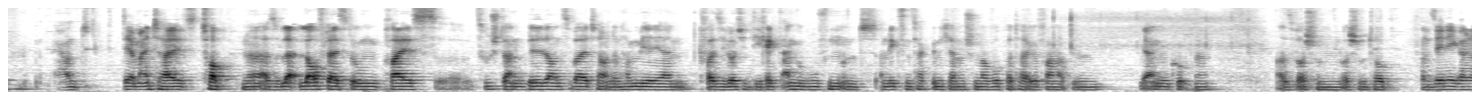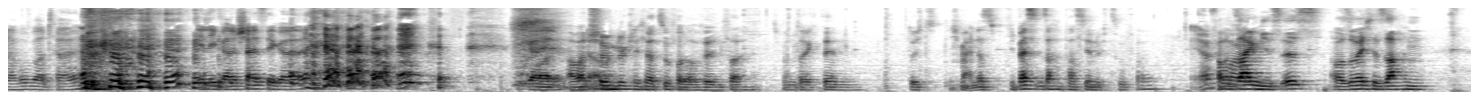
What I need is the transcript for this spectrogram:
Ja, und der meinte halt top, ne? Also La Laufleistung, Preis, äh, Zustand, Bilder und so weiter. Und dann haben wir ja quasi Leute direkt angerufen und am nächsten Tag bin ich ja dann schon nach Wuppertal gefahren, hab ihn mir angeguckt, ne? Also war schon, war schon top. Von Senegal nach Wuppertal. Illegal, scheißegal. Geil. Aber ein Ja. schön glücklicher Zufall auf jeden Fall. Ich meine, direkt den. Durch, ich meine, das, die besten Sachen passieren durch Zufall. Ja, Kann man sagen, wie es ist, aber so welche Sachen.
